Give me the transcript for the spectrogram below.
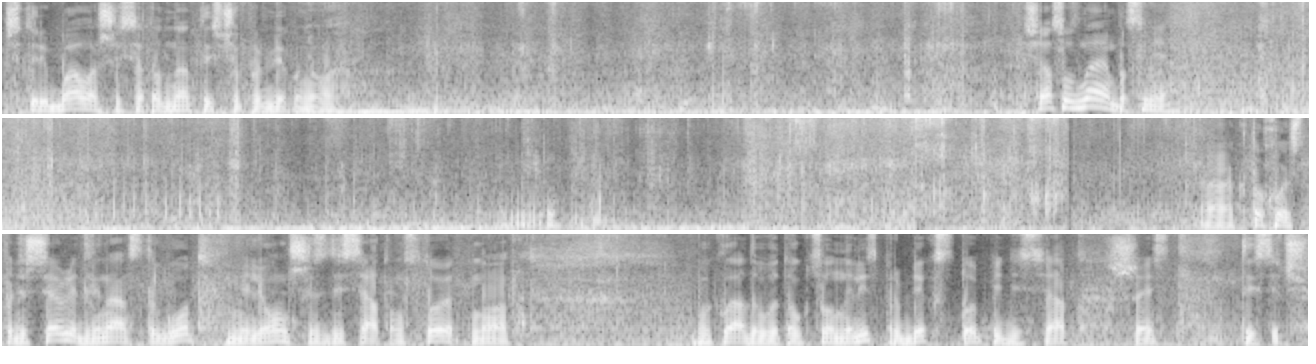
4 балла, 61 тысяча пробег у него. Сейчас узнаем по цене. Кто хочет подешевле, 12 год, миллион шестьдесят он стоит, но выкладывают аукционный лист, пробег 156 тысяч.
